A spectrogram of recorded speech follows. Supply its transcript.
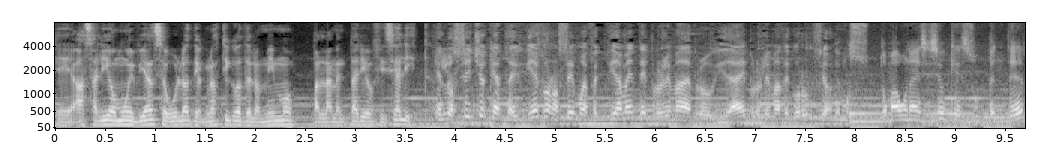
eh, ha salido muy bien según los diagnósticos de los mismos parlamentarios oficialistas. En los hechos que hasta hoy día conocemos efectivamente hay problemas de probidad y problemas de corrupción. Hemos tomado una decisión que es suspender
